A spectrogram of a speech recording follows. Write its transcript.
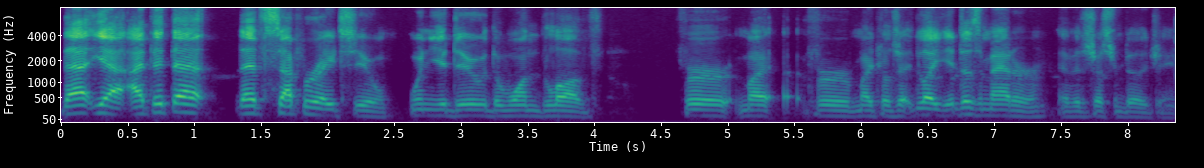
That yeah, I think that that separates you when you do the one glove for my for Michael J. Like it doesn't matter if it's just from Billie Jean.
